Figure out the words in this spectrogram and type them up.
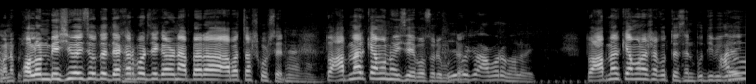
মানে ফলন বেশি হয়েছে ওদের দেখার পর যে কারণে আপনারা আবার চাষ করছেন। হ্যাঁ হ্যাঁ। তো আপনার কেমন হয়েছে এবছরে ভুট্টা? আমারও ভালো হয়েছে। তো আপনার কেমন আশা করতেছেন প্রতি বিঘায়? আলু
